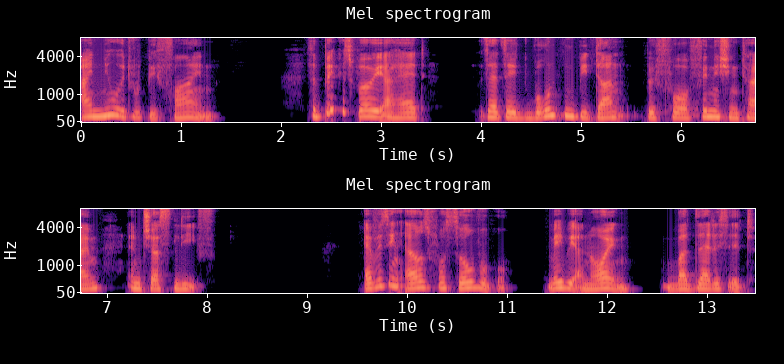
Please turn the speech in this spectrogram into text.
I knew it would be fine. The biggest worry I had that they won't be done before finishing time and just leave. Everything else was solvable, maybe annoying, but that is it.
